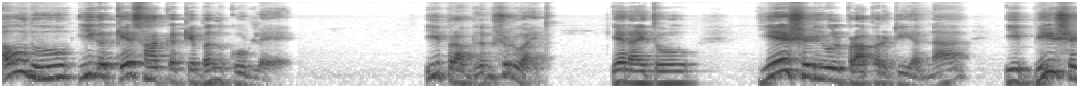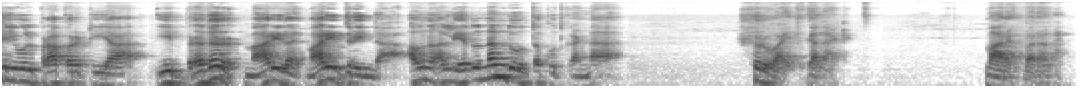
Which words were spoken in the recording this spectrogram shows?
ಅವನು ಈಗ ಕೇಸ್ ಹಾಕಕ್ಕೆ ಬಂದ ಕೂಡಲೇ ಈ ಪ್ರಾಬ್ಲಮ್ ಶುರುವಾಯಿತು. ಏನಾಯಿತು? ಎ ಶೆಡ್ಯೂಲ್ ಪ್ರಾಪರ್ಟಿಯನ್ನ ಈ ಬಿ ಶೆಡ್ಯೂಲ್ ಪ್ರಾಪರ್ಟಿಯ ಈ ಬ್ರದರ್ ಮಾರಿದ, ಮಾರಿದ್ರಿಂದ ಅವನು ಅಲ್ಲಿ ಅದು ನಂದು ಅಂತ ಕೂತ್ಕೊಂಡ ಶುರುವಾಯಿತು ಗಲಾಟೆ. ಮಾರಕ್ ಬರಲ್ಲ.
